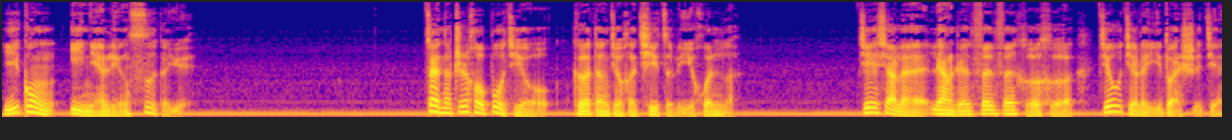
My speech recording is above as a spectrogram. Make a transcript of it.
一共一年零四个月。在那之后不久，戈登就和妻子离婚了。接下来，两人分分合合，纠结了一段时间。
